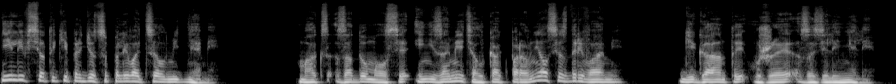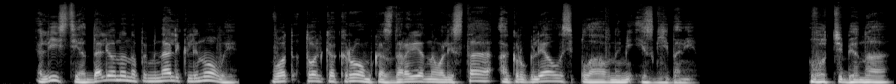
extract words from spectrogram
Или все-таки придется поливать целыми днями? Макс задумался и не заметил, как поравнялся с древами. Гиганты уже зазеленели. Листья отдаленно напоминали кленовые, вот только кромка здоровенного листа округлялась плавными изгибами. «Вот тебе на!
